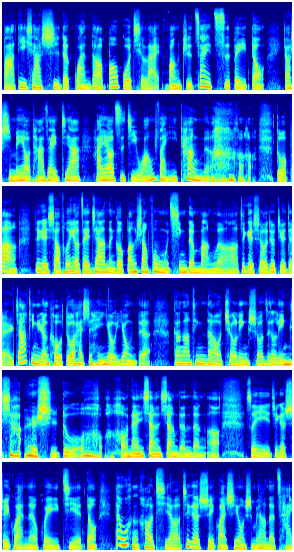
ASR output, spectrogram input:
把地下室的管道包裹起来，防止再次被冻。要是没有他在家，还要自己往返一趟呢，多棒！这个小朋友在家能够帮上父母亲的忙了啊！这个时候就觉得家庭人口多还是很有用的。刚刚听到秋玲说这个零下二十度，好难想象的冷啊！所以这个水管呢会结冻，但我很好奇哦，这个水管是用什么样的材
